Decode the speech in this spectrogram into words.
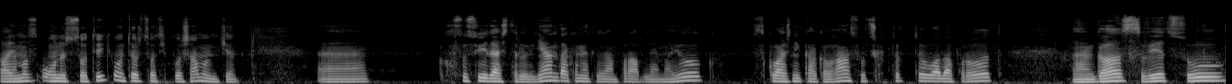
Joyimiz 13 sotik, 14 sotik bo'lishi ham mumkin. xususiylashtirilgan dokumentlardan problema yo'q. Skvajnika qilgan, suv chiqib turibdi, vodoprovod, e, gaz, svet, suv,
